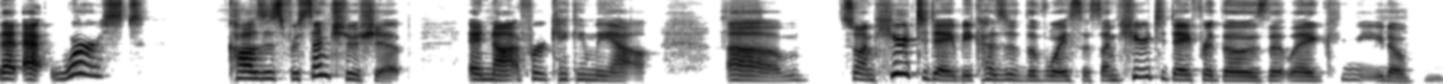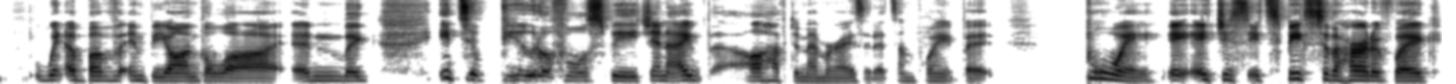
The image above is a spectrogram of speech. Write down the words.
that at worst causes for censorship and not for kicking me out. Um, so I'm here today because of the voiceless. I'm here today for those that like you know went above and beyond the law and like it's a beautiful speech and i i'll have to memorize it at some point but boy it, it just it speaks to the heart of like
